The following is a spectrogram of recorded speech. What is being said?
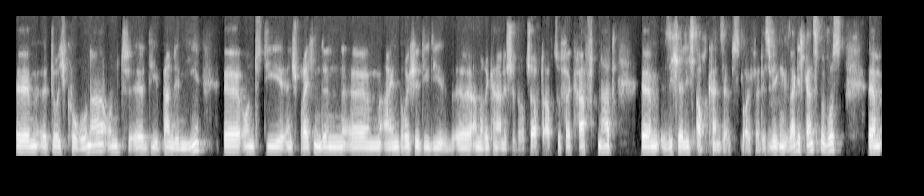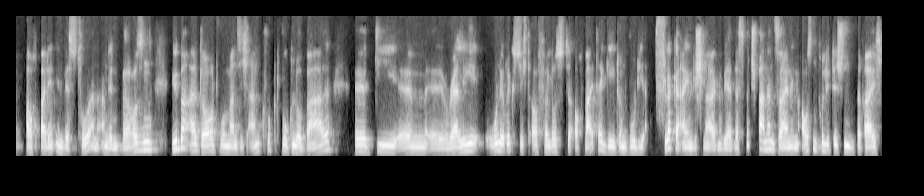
durch Corona und äh, die Pandemie äh, und die entsprechenden ähm, Einbrüche, die die äh, amerikanische Wirtschaft auch zu verkraften hat, ähm, sicherlich auch kein Selbstläufer. Deswegen mhm. sage ich ganz bewusst, ähm, auch bei den Investoren an den Börsen, überall dort, wo man sich anguckt, wo global die ähm, äh, Rallye ohne Rücksicht auf Verluste auch weitergeht und wo die Pflöcke eingeschlagen werden. Das wird spannend sein. Im außenpolitischen Bereich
